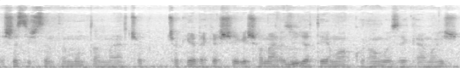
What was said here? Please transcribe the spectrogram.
és ezt is szerintem mondtam már, csak, csak érdekesség, és ha már az ügy a téma, akkor hangozzék el ma is,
